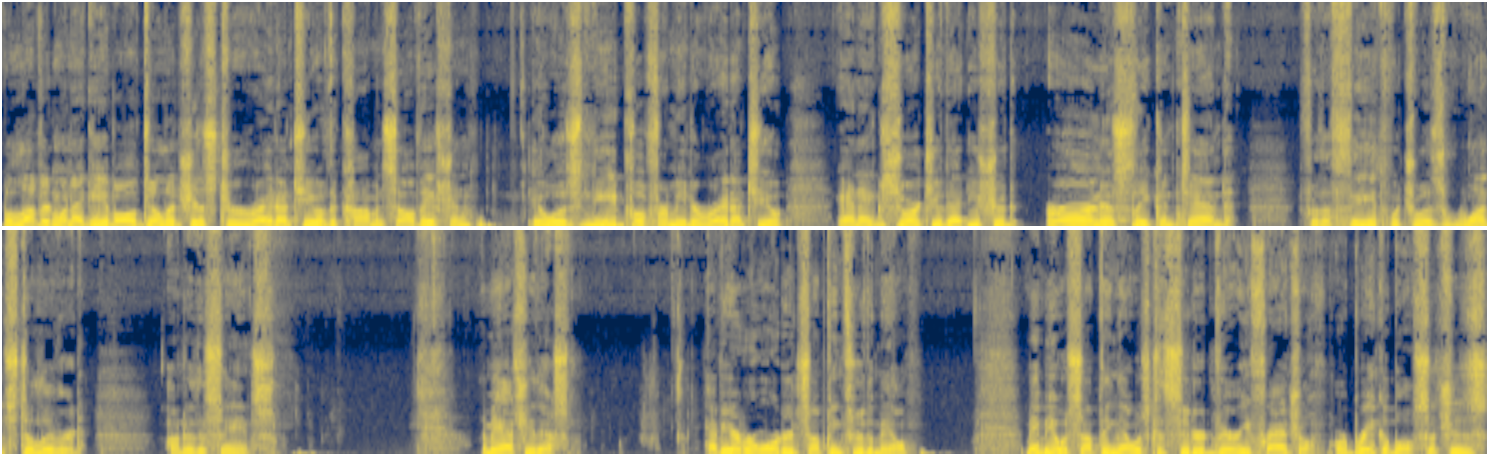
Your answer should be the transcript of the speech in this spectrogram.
Beloved, when I gave all diligence to write unto you of the common salvation, it was needful for me to write unto you and exhort you that you should earnestly contend for the faith which was once delivered unto the saints. Let me ask you this Have you ever ordered something through the mail? Maybe it was something that was considered very fragile or breakable, such as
